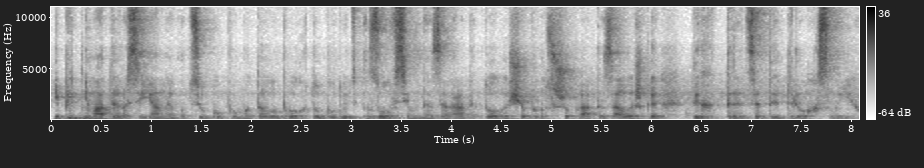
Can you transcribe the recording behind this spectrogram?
І піднімати росіяни оцю купу металобрухту будуть зовсім не заради того, щоб розшукати залишки тих 33 своїх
